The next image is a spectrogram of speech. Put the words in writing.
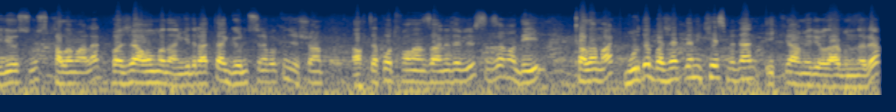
biliyorsunuz kalamarlar bacağı olmadan gelir. Hatta görüntüsüne bakınca şu an ahtapot falan zannedebilirsiniz ama değil. Kalamar. Burada bacaklarını kesmeden ikram ediyorlar bunları.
